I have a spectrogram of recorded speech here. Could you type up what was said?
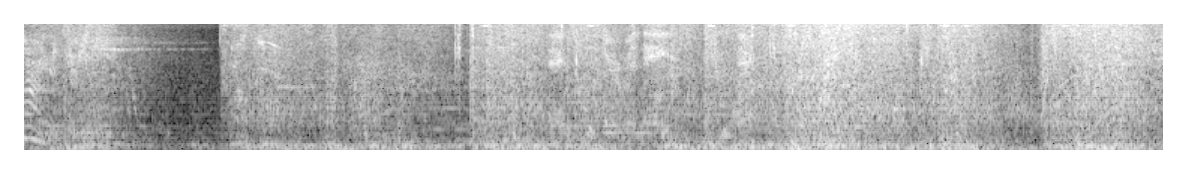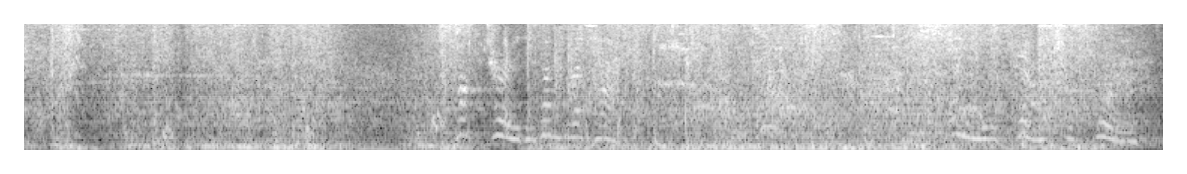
attack. Top turret is under attack. Destroyed.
